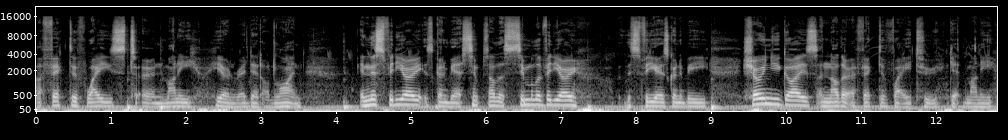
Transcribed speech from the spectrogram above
effective ways to earn money here in Red Dead Online. In this video it's going to be a sim another similar video. This video is going to be showing you guys another effective way to get money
